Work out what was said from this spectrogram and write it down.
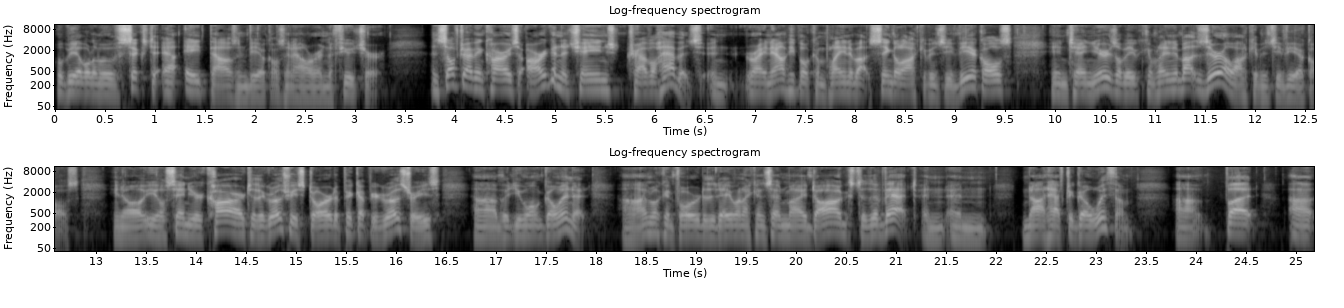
will be able to move six to 8,000 vehicles an hour in the future. And self driving cars are going to change travel habits. And right now, people complain about single occupancy vehicles. In 10 years, they'll be complaining about zero occupancy vehicles. You know, you'll send your car to the grocery store to pick up your groceries, uh, but you won't go in it. Uh, I'm looking forward to the day when I can send my dogs to the vet and, and not have to go with them. Uh, but uh,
